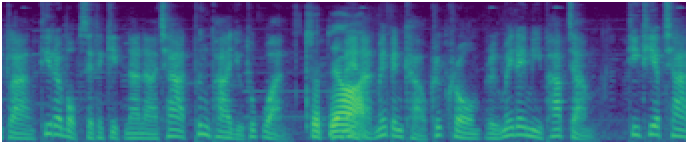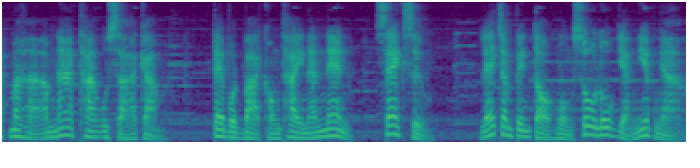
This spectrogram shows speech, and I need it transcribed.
นกลางที่ระบบเศรษฐกิจนานาชาติพึ่งพาอยู่ทุกวัน สุดยอแม้ด อาจไม่เป็นข่าวครึกโครม หรือไม่ได้มีภาพจำที่เทียบชาติมหาอำนาจทางอุตสาหกรรม แต่บทบาทของไทยนั้นแน่น แทรกซึม และจำเป็นต่อห่วงโซ่โลกอย่างเงียบงาม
